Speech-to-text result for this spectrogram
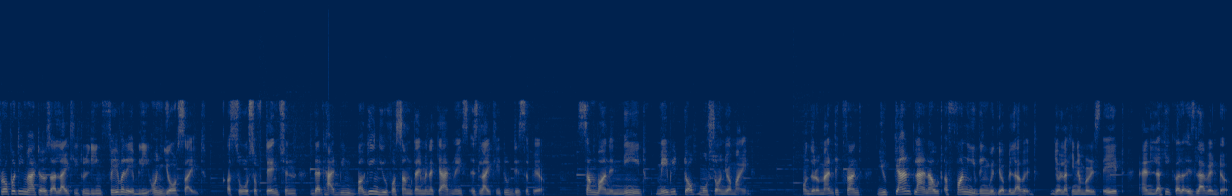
Property matters are likely to lean favorably on your side. A source of tension that had been bugging you for some time in academics is likely to disappear. Someone in need may be topmost on your mind. On the romantic front, you can plan out a fun evening with your beloved. Your lucky number is 8 and lucky color is lavender.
